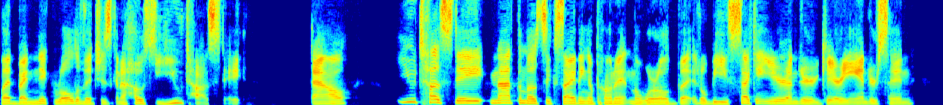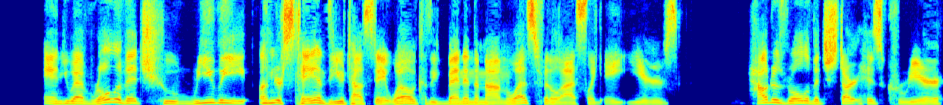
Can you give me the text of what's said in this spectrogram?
led by Nick Rolovich, is going to host Utah State. Now, Utah State, not the most exciting opponent in the world, but it'll be second year under Gary Anderson. And you have Rolovich, who really understands Utah State well because he's been in the Mountain West for the last like eight years. How does Rolovich start his career?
